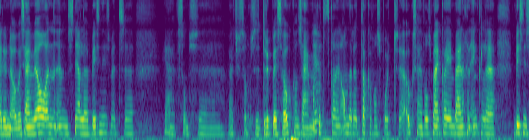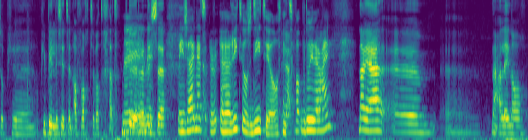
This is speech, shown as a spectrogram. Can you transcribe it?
I don't know. We zijn wel een, een snelle business met... ja, soms, eh, waar het soms de druk best hoog kan zijn. Maar Ja. goed, het kan in andere takken van sport eh, ook zijn. Volgens mij kan je in bijna geen enkele business op je, op je billen zitten en afwachten wat er gaat Nee, gebeuren. nee, nee. Dus eh, Maar je zei net eh, retail is detail, of niet? Ja. Wat bedoel je daarmee? Nou ja, ehm, eh, nou, alleen al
